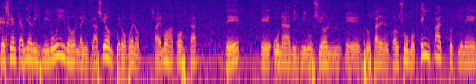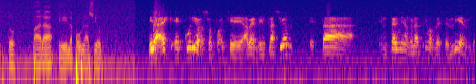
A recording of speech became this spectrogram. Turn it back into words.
decían que había disminuido la inflación, pero bueno, sabemos a costa de eh, una disminución eh, brutal en el consumo. ¿Qué impacto tiene esto para la población? Mira, es, curioso porque, a ver, la inflación está en términos relativos descendiendo.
